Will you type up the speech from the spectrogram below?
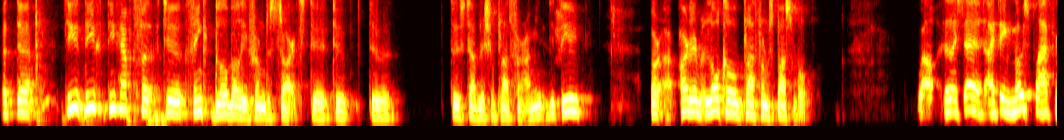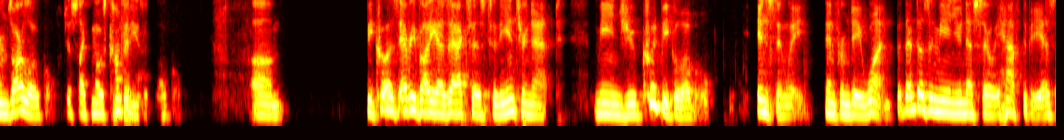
But uh, do you do you do you have to think globally from the start to to to to establish a platform? I mean, do you or are there local platforms possible? Well, as I said, I think most platforms are local, just like most companies okay. are local. Um, because everybody has access to the internet means you could be global instantly and from day one. But that doesn't mean you necessarily have to be. As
